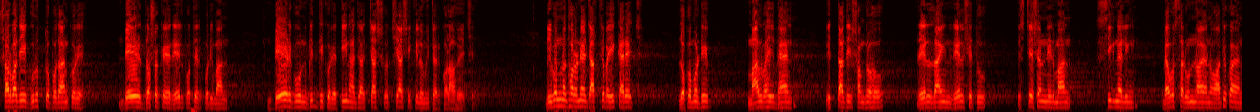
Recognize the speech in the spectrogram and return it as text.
সর্বাধিক গুরুত্ব প্রদান করে দেড় দশকে রেলপথের পরিমাণ দেড় গুণ বৃদ্ধি করে তিন হাজার চারশো ছিয়াশি কিলোমিটার করা হয়েছে। বিভিন্ন ধরনের যাত্রীবাহী ক্যারেজ, লোকোমোটিভ, মালবাহী ভ্যান ইত্যাদি সংগ্রহ, রেল লাইন, রেল সেতু, স্টেশন নির্মাণ, সিগন্যালিং, ব্যবস্থার উন্নয়ন ও আধিকায়ন,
